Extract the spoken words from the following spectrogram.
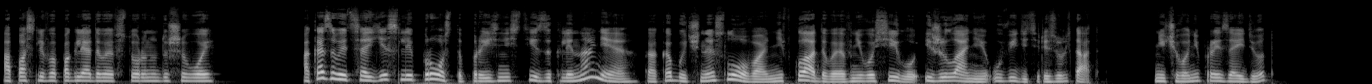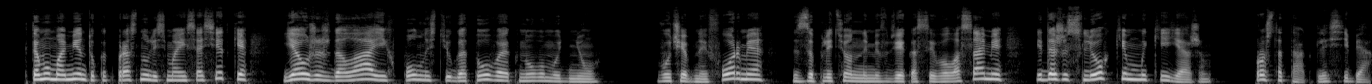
опасливо поглядывая в сторону душевой. Оказывается, если просто произнести заклинание, как обычное слово, не вкладывая в него силу и желание увидеть результат, ничего не произойдет. К тому моменту, как проснулись мои соседки, я уже ждала их полностью готовая к новому дню. В учебной форме, с заплетенными в две косы волосами и даже с легким макияжем. Просто так, для себя.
